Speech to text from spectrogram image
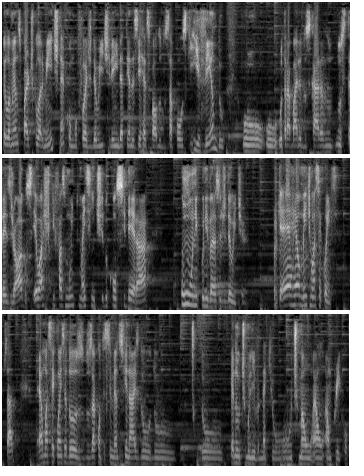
pelo menos particularmente, né, como fã de The Witcher, ainda tendo esse respaldo do Sapolsky e vendo o, o, trabalho dos caras nos três jogos, eu acho que faz muito mais sentido considerar um único universo de The Witcher. Porque é realmente uma sequência, sabe? É uma sequência dos, dos acontecimentos finais do, do, do penúltimo livro, né? Que o, o último é um, é um, é um prequel.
